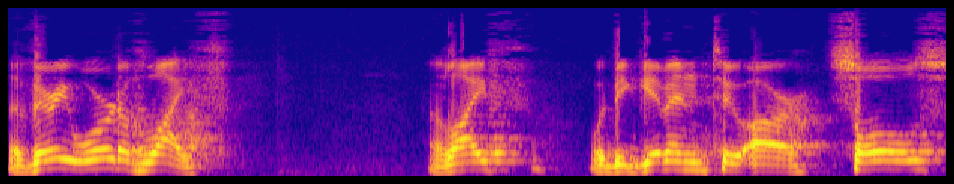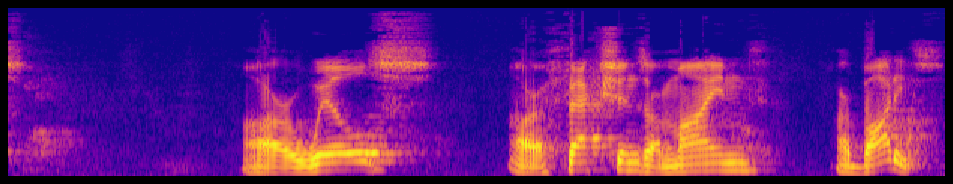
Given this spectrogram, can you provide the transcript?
the very word of life, a life would be given to our souls, our wills, our affections, our mind, our bodies.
